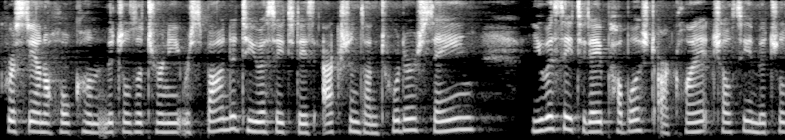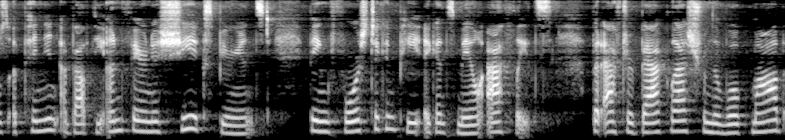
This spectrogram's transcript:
Christiana Holcomb, Mitchell's attorney, responded to USA Today's actions on Twitter, saying, USA Today published our client Chelsea Mitchell's opinion about the unfairness she experienced being forced to compete against male athletes. But after backlash from the woke mob,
